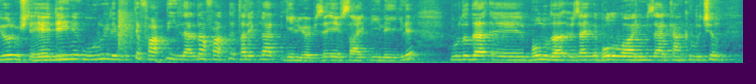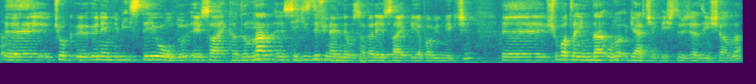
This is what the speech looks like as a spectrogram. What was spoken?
diyorum işte HD'nin uğru ile birlikte farklı illerden farklı talepler geliyor bize ev sahipliği ile ilgili. Burada da e, Bolu'da özellikle Bolu valimiz Erkan Kılıç'ın e, çok e, önemli bir isteği oldu. Ev sahibi kadınlar e, 8'li finaline bu sefer ev sahipliği yapabilmek için. E, Şubat ayında onu gerçekleştireceğiz inşallah.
